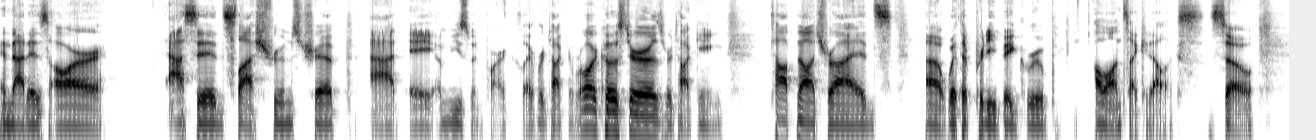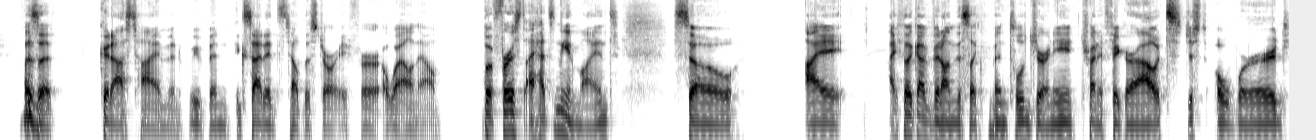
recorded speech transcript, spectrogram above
and that is our acid slash shrooms trip at a amusement park. Like we're talking roller coasters, we're talking top notch rides uh, with a pretty big group, all on psychedelics. So it was a good ass time, and we've been excited to tell the story for a while now. But first, I had something in mind. So I I feel like I've been on this like mental journey trying to figure out just a word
